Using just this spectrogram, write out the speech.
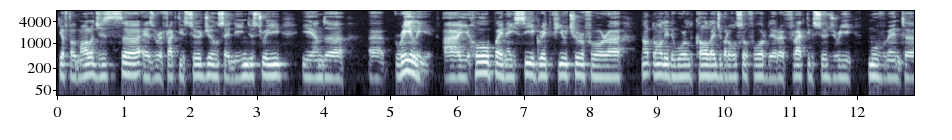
the ophthalmologists uh, as refractive surgeons and the industry. And uh, uh really, I hope and I see a great future for uh, not only the World College, but also for the refractive surgery movement uh,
